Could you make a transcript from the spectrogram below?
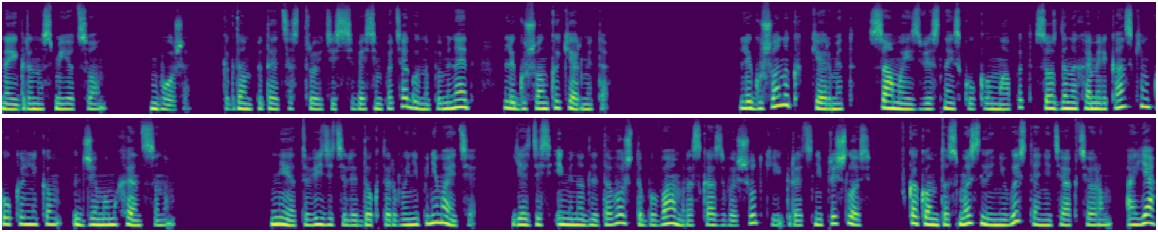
наигранно смеется он. Боже, когда он пытается строить из себя симпатягу, напоминает лягушонка Кермита. Лягушонок Кермит — самая известная из кукол Маппет, созданных американским кукольником Джимом Хэнсоном. Нет, видите ли, доктор, вы не понимаете. Я здесь именно для того, чтобы вам, рассказывая шутки, играть не пришлось. В каком-то смысле не вы станете актером, а я.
